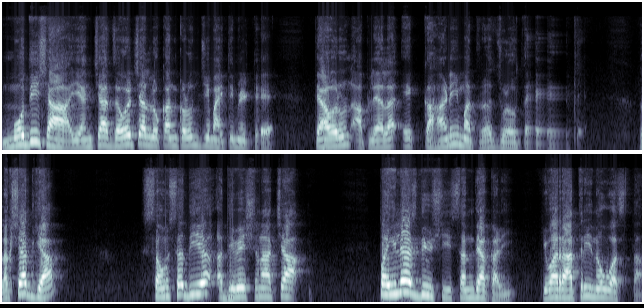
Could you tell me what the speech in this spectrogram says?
मोदी शहा यांच्या जवळच्या लोकांकडून जी माहिती मिळते त्यावरून आपल्याला एक कहाणी मात्र जुळवता येते. लक्षात घ्या संसदीय अधिवेशनाच्या पहिल्याच दिवशी संध्याकाळी किंवा रात्री नऊ वाजता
